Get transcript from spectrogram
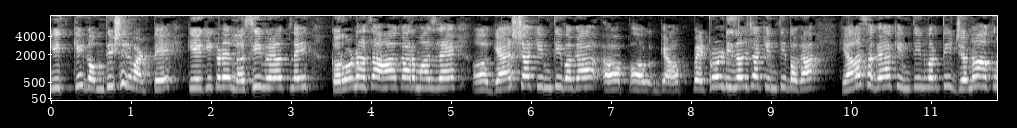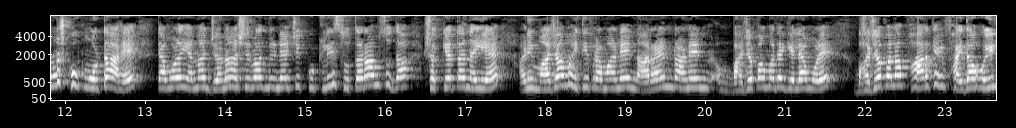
ही इतकी गमतीशीर वाटते की एकीकडे लसी मिळत नाहीत करोनाचा हाहाकार माजलाय गॅसच्या किमती बघा गॅ- पेट्रोल डिझेलच्या किमती बघा ह्या सगळ्या किमतींवरती जन आक्रोश खूप मोठा आहे. त्यामुळे यांना जन आशीर्वाद मिळण्याची कुठली सुतराम सुद्धा शक्यता नाहीये. आणि माझ्या माहितीप्रमाणे नारायण राणे भाजपामध्ये गेल्यामुळे भाजपाला फार काही फायदा होईल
